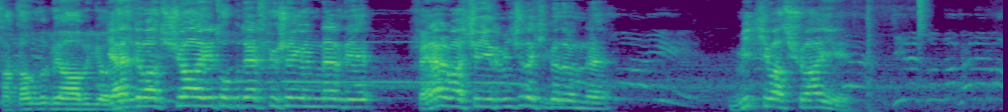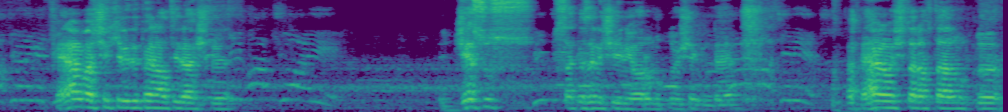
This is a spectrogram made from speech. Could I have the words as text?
sakallı bir abi gördüm. Geldi Batshuayi topu ters köşeye gönderdi. Fenerbahçe 20. dakikada önde. Miki Batshuayi. Fenerbahçe kilidi penaltıyla açtı. Jesus sakızın içi iniyor mutlu bir şekilde. Fenerbahçe taraftarı mutlu.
